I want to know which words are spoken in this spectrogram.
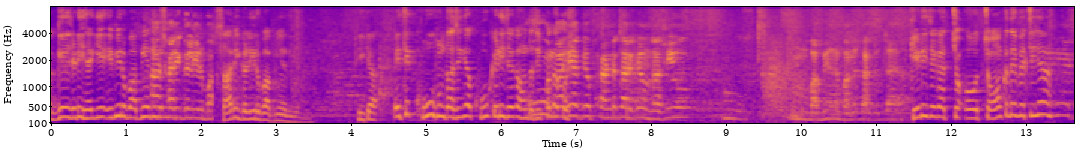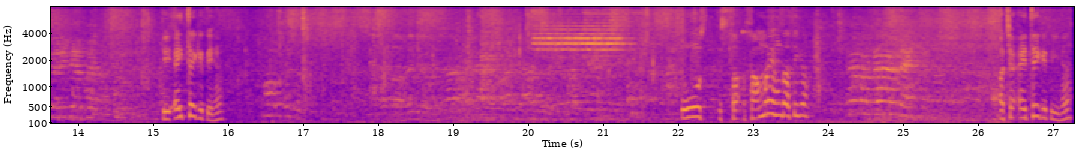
ਅੱਗੇ ਜਿਹੜੀ ਹੈਗੀ ਹੈ, ਇਹ ਵੀ ਰਬਾਬੀਆਂ ਦੀ ਗਲੀ? ਸਾਰੀ ਗਲੀ ਰਬਾਬ ਸਾਰੀ ਗਲੀ ਰਬਾਬੀਆਂ ਦੀ ਆ। ਠੀਕ ਆ। ਇੱਥੇ ਖੂਹ ਹੁੰਦਾ ਸੀਗਾ। ਖੂਹ ਕਿਹੜੀ ਜਗ੍ਹਾ ਹੁੰਦਾ ਸੀ? ਪਤਾ ਹੁੰਦਾ ਕੁਛ? ਸੀ ਅੱਗੇ ਫਰੰਟ ਕਰਕੇ ਹੁੰਦਾ ਸੀ ਉਹ ਅਮ, ਬਾਬਿਆਂ ਨੇ ਬੰਦ ਕਰ ਦਿੱਤਾ ਹੈ। ਕਿਹੜੀ ਜਗ੍ਹਾ? ਚੌ- ਉਹ ਚੌਂਕ ਦੇ ਵਿੱਚ ਜਾਂ? ਇਹ ਇੱਥੇ ਕਿਤੇ ਹੈ? ਉਹ ਸਾ- ਸਾਹਮਣੇ ਹੁੰਦਾ ਸੀਗਾ? ਅੱਛਾ ਇੱਥੇ ਕਿਤੇ ਹੈ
